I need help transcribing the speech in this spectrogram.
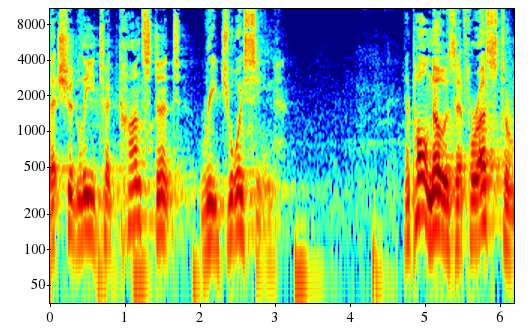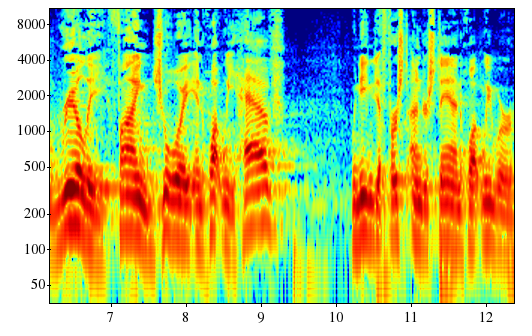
that should lead to constant rejoicing. And Paul knows that for us to really find joy in what we have, we need to first understand what we were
